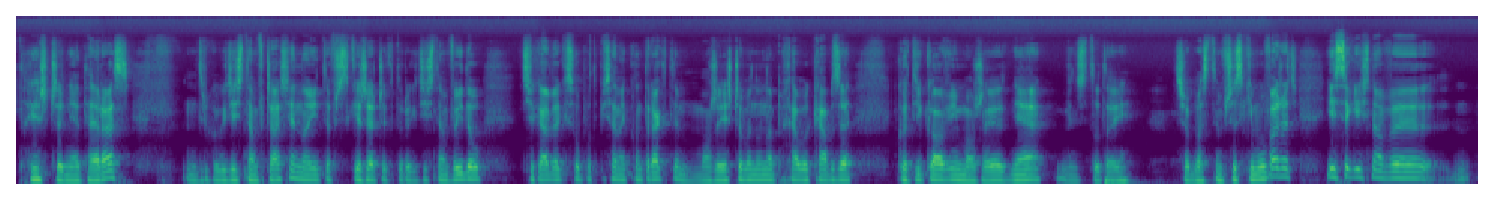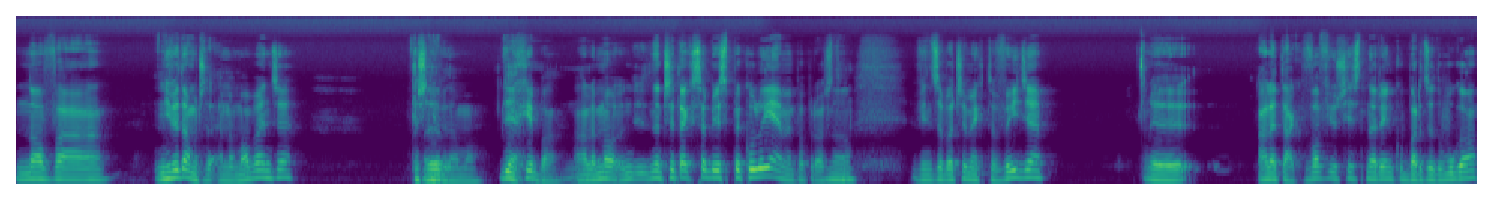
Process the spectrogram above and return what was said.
to jeszcze nie teraz, tylko gdzieś tam w czasie. No i te wszystkie rzeczy, które gdzieś tam wyjdą. Ciekawe, jak są podpisane kontrakty. Może jeszcze będą napychały kabzę Kotikowi, może nie, więc tutaj trzeba z tym wszystkim uważać. Jest jakieś nowe, nowa... Nie wiadomo, czy to MMO będzie? Też nie wiadomo. nie. Chyba, ale mo... znaczy tak sobie spekulujemy po prostu. No. Więc zobaczymy, jak to wyjdzie. Yy, ale tak, WoW już jest na rynku bardzo długo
